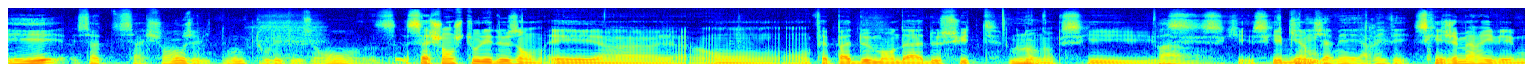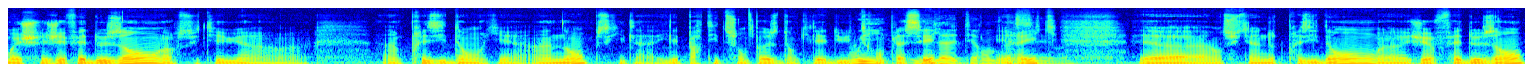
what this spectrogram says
Et ça, ça change, évidemment, tous les deux ans. euh, Ça- Ça change tous les deux ans et euh, on ne fait pas deux mandats de suite. Non. Donc ce qui, Enfin, ce qui, ce qui est qui bien. n'est jamais arrivé. Ce qui n'est jamais arrivé. Moi, j'ai fait deux ans. Ensuite, il y a eu un, un président qui a un an, parce qu'il il est parti de son poste, donc il a dû Oui, être remplacé. il a été remplacé. Eric. ouais. Euh, ensuite, il y a un autre président. Euh, j'ai fait deux ans.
